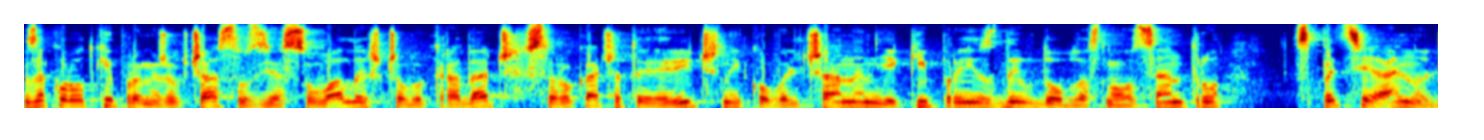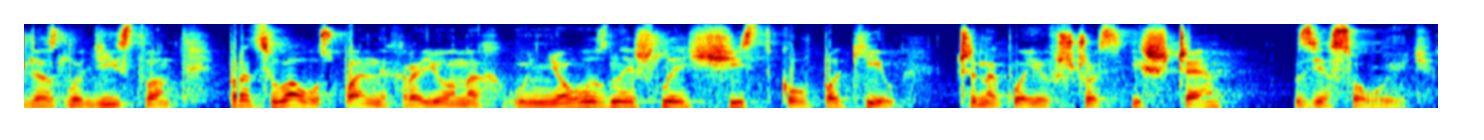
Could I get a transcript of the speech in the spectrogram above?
За короткий проміжок часу з'ясували, що викрадач 44-річний ковальчанин, який приїздив до обласного центру спеціально для злодійства. Працював у спальних районах. У нього знайшли шість ковпаків. Чи накоїв щось іще, з'ясовують.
